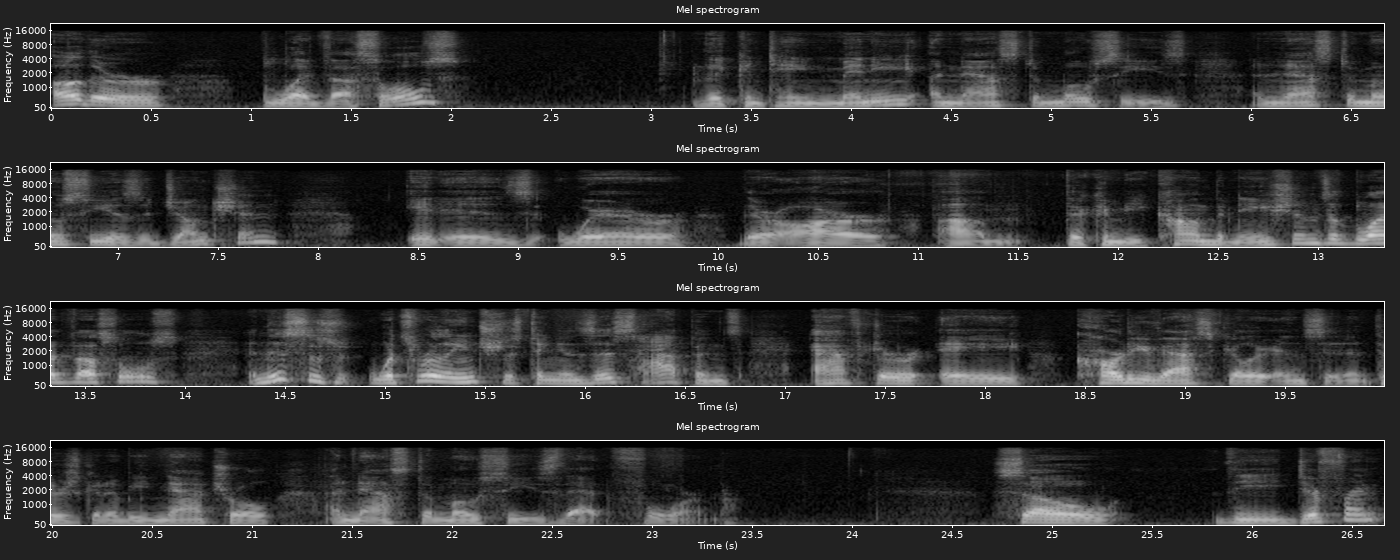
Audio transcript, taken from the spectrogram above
other blood vessels. They contain many anastomoses. Anastomosis is a junction. It is where there are um, there can be combinations of blood vessels, and this is what's really interesting is this happens after a cardiovascular incident. There's going to be natural anastomoses that form. So the different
